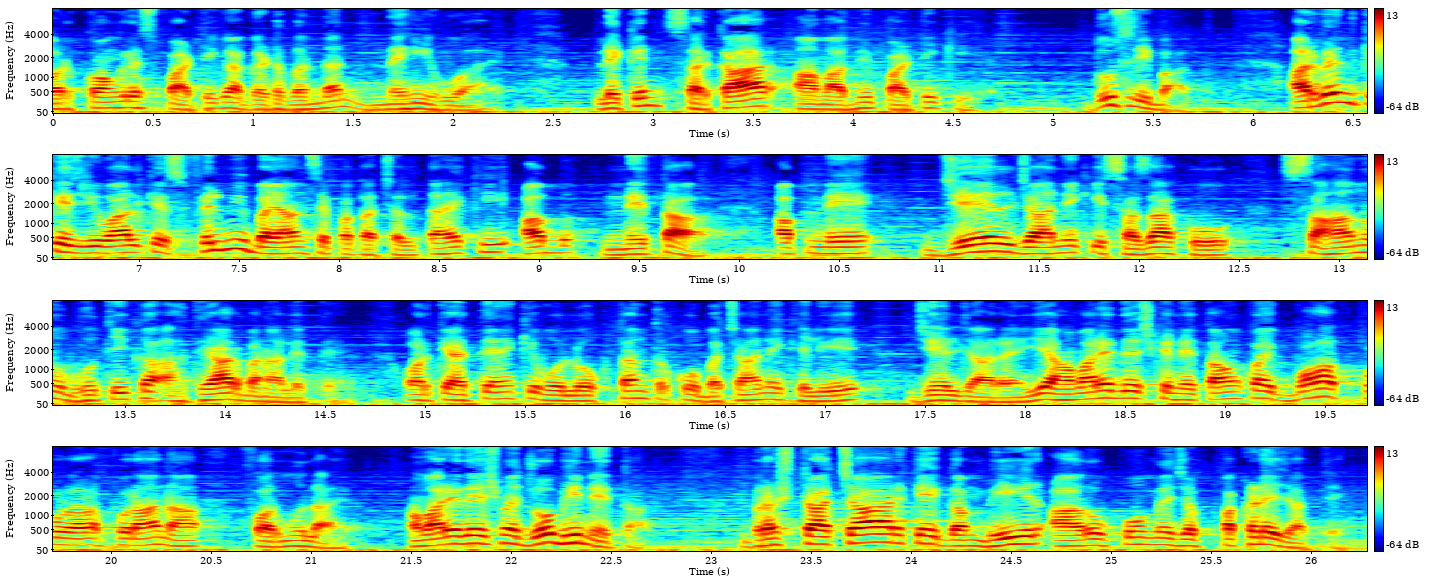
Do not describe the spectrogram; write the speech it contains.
और कांग्रेस पार्टी का गठबंधन नहीं हुआ है, लेकिन सरकार आम आदमी पार्टी की है। दूसरी बात, अरविंद केजरीवाल के इस फिल्मी बयान से पता चलता है कि अब नेता अपने जेल जाने की सजा को सहानुभूति का हथियार बना लेते हैं और कहते हैं कि वो लोकतंत्र को बचाने के लिए जेल जा रहे हैं। यह हमारे देश के नेताओं का एक बहुत पुराना फॉर्मूला है। हमारे देश में जो भी नेता भ्रष्टाचार के गंभीर आरोपों में जब पकड़े जाते हैं,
